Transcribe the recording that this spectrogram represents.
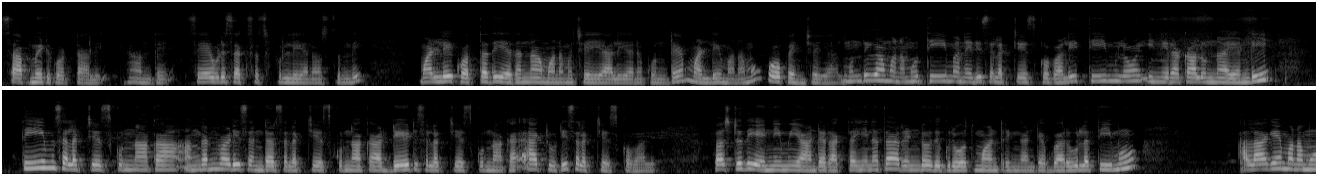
సబ్మిట్ కొట్టాలి. అంతే. సేవ్డ్ సక్సెస్ఫుల్లీ అని వస్తుంది. మళ్ళీ కొత్తది ఏదన్నా మనము చేయాలి అనుకుంటే మళ్ళీ మనము ఓపెన్ చేయాలి. ముందుగా మనము థీమ్ అనేది సెలెక్ట్ చేసుకోవాలి. థీమ్లో ఇన్ని రకాలు ఉన్నాయండి. థీమ్ సెలెక్ట్ చేసుకున్నాక అంగన్వాడీ సెంటర్ సెలెక్ట్ చేసుకున్నాక డేట్ సెలెక్ట్ చేసుకున్నాక యాక్టివిటీ సెలెక్ట్ చేసుకోవాలి. ఫస్ట్ది ఎనీమియా అంటే రక్తహీనత రెండోది గ్రోత్ మానిటరింగ్ అంటే బరువుల థీము. అలాగే మనము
